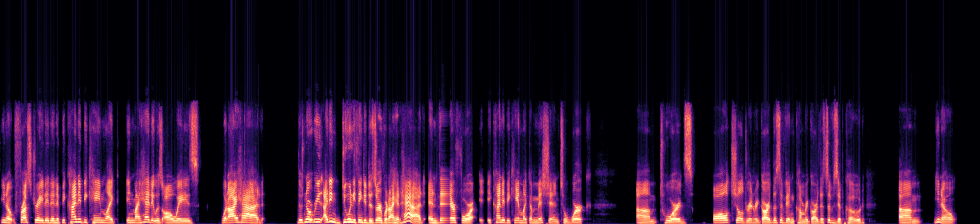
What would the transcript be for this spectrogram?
you know frustrated and it be, kind of became like in my head it was always what i had there's no reason i didn't do anything to deserve what i had had and therefore it, it kind of became like a mission to work um, towards all children regardless of income regardless of zip code um, you know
